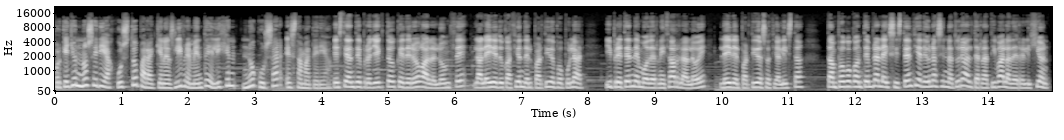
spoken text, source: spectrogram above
porque ello no sería justo para quienes libremente eligen no cursar esta materia. Este anteproyecto que deroga la LOMCE, la Ley de Educación del Partido Popular, y pretende modernizar la LOE, Ley del Partido Socialista, tampoco contempla la existencia de una asignatura alternativa a la de religión,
